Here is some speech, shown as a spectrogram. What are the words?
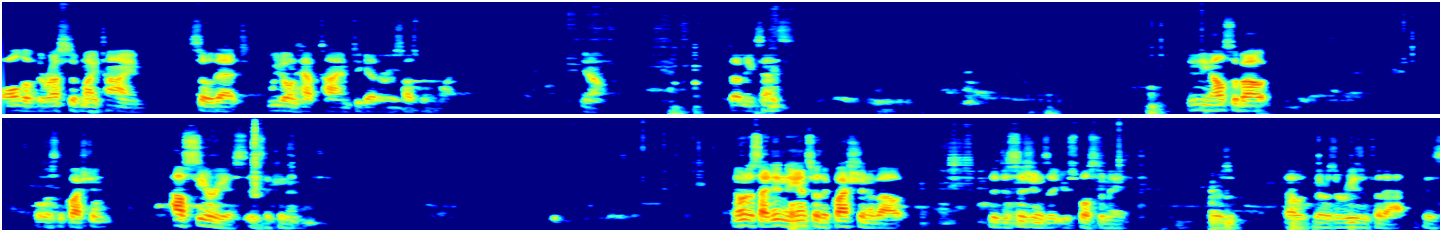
all of the rest of my time so that we don't have time together as husband and wife? You know that make sense? Anything else about what was the question? How serious is the commitment? Notice I didn't answer the question about the decisions that you're supposed to make. There was a, was, there was a reason for that because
